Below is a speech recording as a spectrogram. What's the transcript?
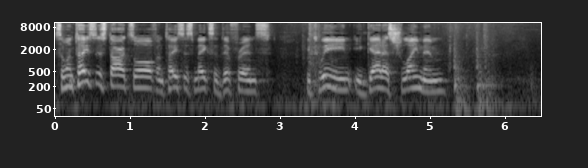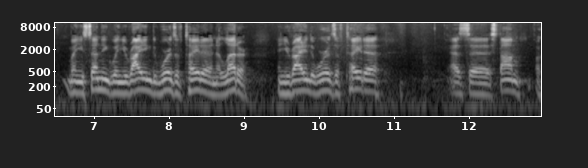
So when Taisvis starts off and Taisvis makes a difference between Igeres Shleimim, when you're sending, when you're writing the words of Torah in a letter, and you're writing the words of Torah as a stam uh,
